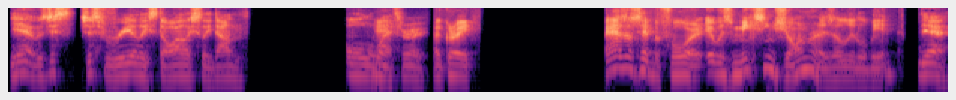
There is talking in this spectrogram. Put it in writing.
Yeah, it was just just really stylishly done all the way through. Agreed. And as I said before, it was mixing genres a little bit. Yeah,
